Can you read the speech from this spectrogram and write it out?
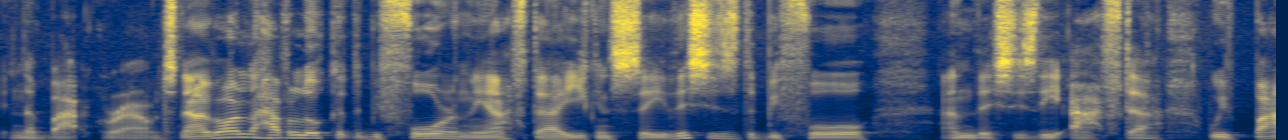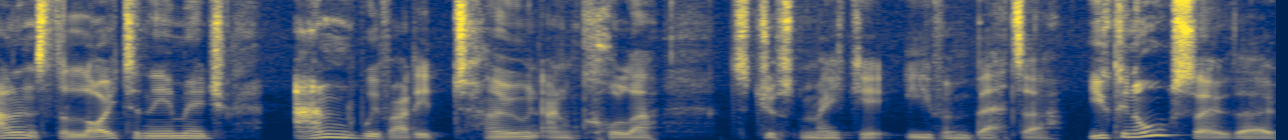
in the background. Now if I have a look at the before and the after you can see this is the before and this is the after. We've balanced the light in the image and we've added tone and colour to just make it even better. You can also though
